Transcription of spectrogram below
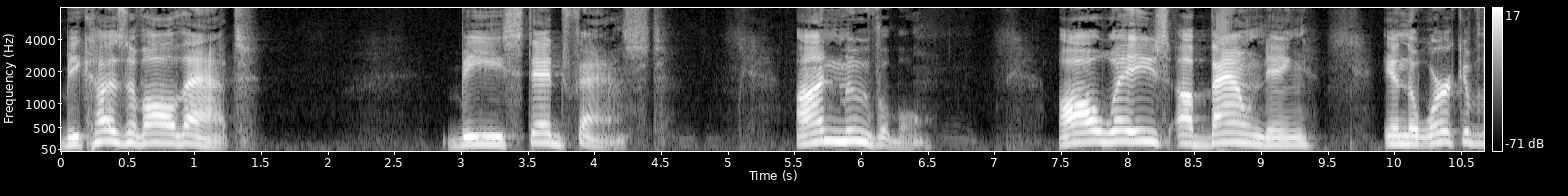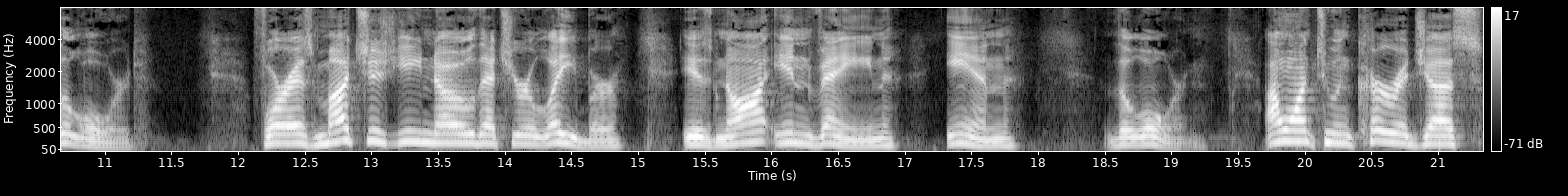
Because of all that, be steadfast, unmovable, always abounding in the work of the Lord. For as much as ye know that your labor is not in vain in the Lord. I want to encourage us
